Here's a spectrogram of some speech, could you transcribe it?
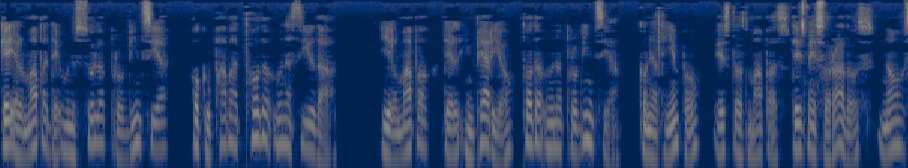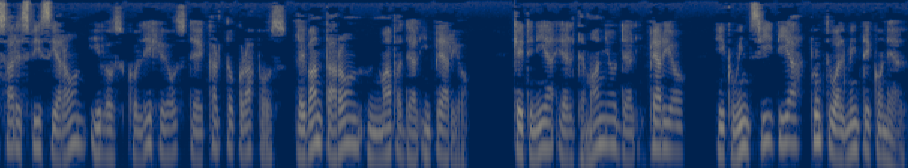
que el mapa de una sola provincia ocupaba toda una ciudad y el mapa del imperio toda una provincia. Con el tiempo, estos mapas desmesurados no satisficieron y los colegios de cartógrafos levantaron un mapa del imperio, que tenía el tamaño del imperio y coincidía puntualmente con él.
